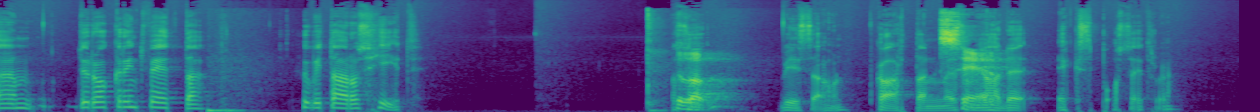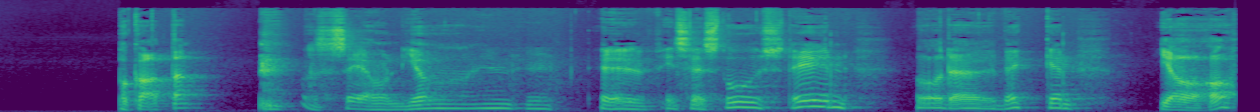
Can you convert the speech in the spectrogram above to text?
Ehm, du råkar inte veta hur vi tar oss hit? Och så visar hon kartan med, som jag hade X på sig tror jag. på kartan. Och så säger hon, ja, det finns en stor sten och där är bäcken. Ja,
